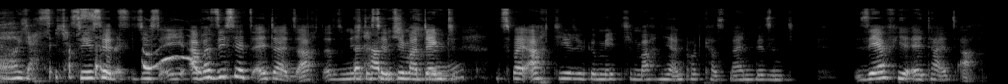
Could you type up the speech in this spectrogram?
Oh yes, ich habe Sie ist Cedric. jetzt, sie ist eh, aber sie ist jetzt älter als acht. Also nicht, Das dass jetzt jemand gehört. denkt, zwei achtjährige Mädchen machen hier einen Podcast. Nein, wir sind sehr viel älter als acht.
